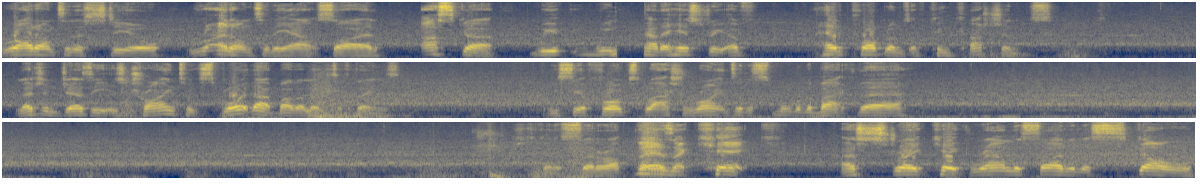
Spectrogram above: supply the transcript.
right onto the steel, right onto the outside. Asuka, we we had a history of head problems, of concussions. Legend Jezzy is trying to exploit that by the looks of things. You see a frog splash right into the small of the back there. Going to set her up. There's a kick. A straight kick round the side of the skull.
